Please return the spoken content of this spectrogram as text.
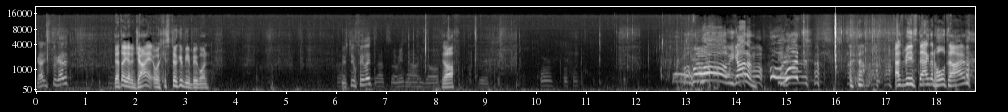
Yeah, you still got it? Yeah, I thought you had a giant. Well, it still could be a big one. You still feel it? That's uh, now he's off. He's off. Four, four, four. Whoa, you got him. What? After being stacked that whole time?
